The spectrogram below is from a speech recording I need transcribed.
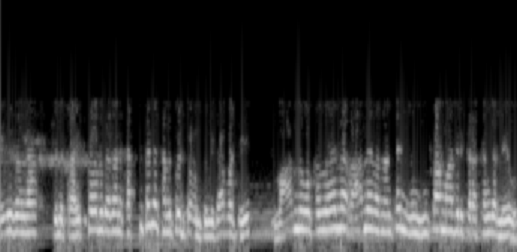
ఏ విధంగా వీళ్ళు క్రైస్తవులు కదా అని ఖచ్చితంగా కనిపెడుతూ ఉంటుంది కాబట్టి వాళ్ళు ఒకవేళ రాలేదని అంటే నువ్వు ఇంకా మాదిరికరకంగా లేవు.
